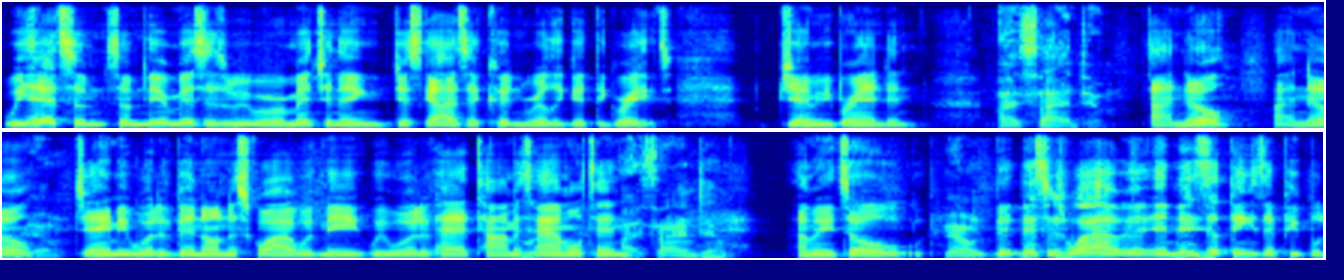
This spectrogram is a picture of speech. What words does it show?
we had some some near misses. We were mentioning just guys that couldn't really get the grades. Jamie Brandon, I signed him. I know, I know. Yeah. Jamie would have been on the squad with me. We would have had Thomas Hamilton. I signed him. I mean, so Yeah. th- this is why, and these are things that people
